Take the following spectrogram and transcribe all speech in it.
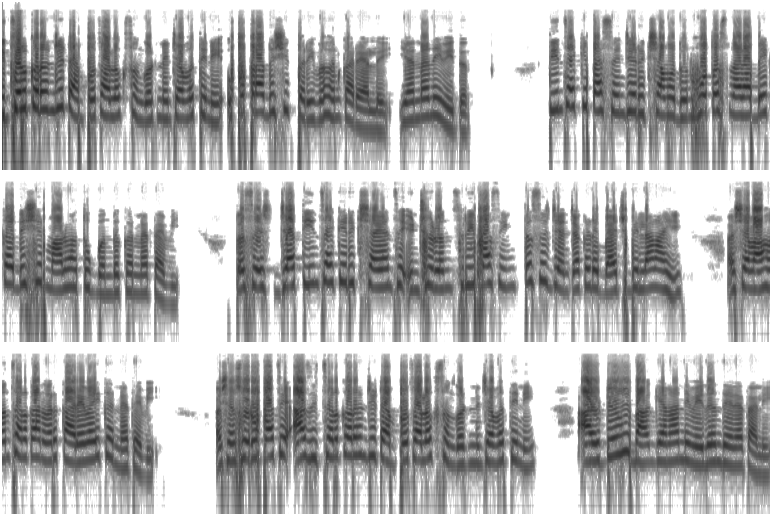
इचलकरंजी टेम्पो चालक संघटनेच्या वतीने उपप्रादेशिक परिवहन कार्यालय यांना निवेदन. तीन चाकी पॅसेंजर रिक्षामधून होत असणाऱ्या बेकायदेशीर मालवाहतूक बंद करण्यात यावी. तसेच ज्या तीन चाकी रिक्षा यांचे इन्शुरन्स रिपासिंग तसेच ज्यांच्याकडे बॅच बिला नाही अशा वाहन चालकांवर कार्यवाही करण्यात यावी. अशा स्वरूपाचे आज इचलकरंजी टेम्पो चालक संघटनेच्या वतीने आरटीओ विभाग यांना निवेदन देण्यात आले.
